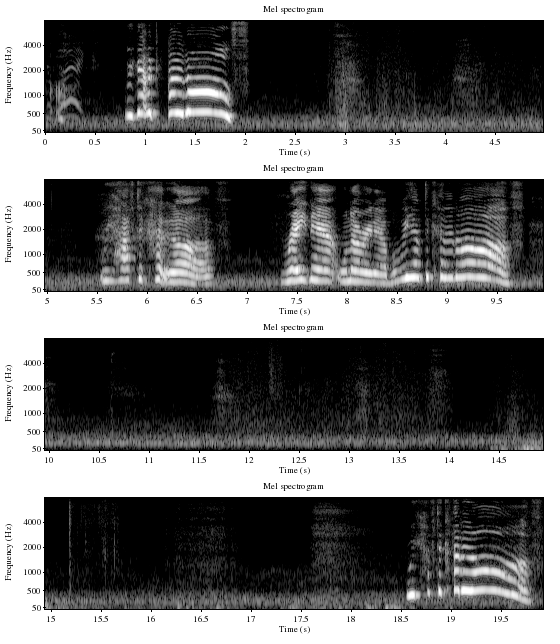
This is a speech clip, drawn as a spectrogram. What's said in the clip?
Your leg. We gotta cut it off. We have to cut it off. Right now. Well, not right now, but we have to cut it off. We have to cut it off.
